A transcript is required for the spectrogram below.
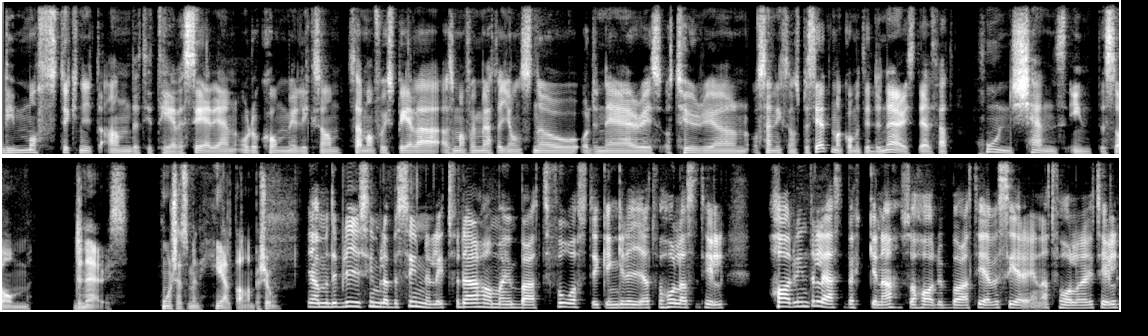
vi måste knyta an det till tv-serien och då kommer ju liksom, så här, man får ju spela, alltså man får ju möta Jon Snow och Daenerys och Tyrion och sen liksom speciellt när man kommer till Daenerys del för att hon känns inte som Daenerys. Hon känns som en helt annan person. Ja, men det blir ju så himla besynnerligt för där har man ju bara två stycken grejer att förhålla sig till. Har du inte läst böckerna så har du bara tv-serien att förhålla dig till.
